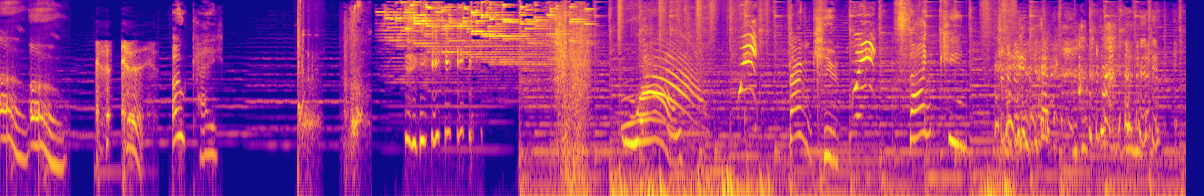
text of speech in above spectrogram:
Oh. Oh. okay. wow! Thank you. Thank you.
